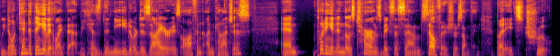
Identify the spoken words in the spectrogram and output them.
We don't tend to think of it like that because the need or desire is often unconscious, and putting it in those terms makes us sound selfish or something, but it's true.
